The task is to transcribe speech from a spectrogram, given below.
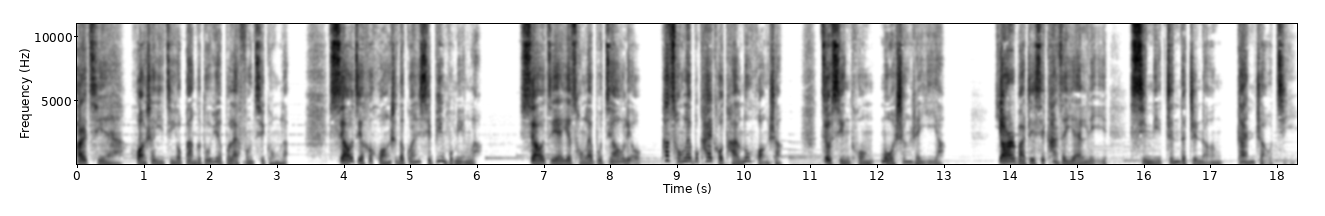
而且皇上已经有半个多月不来凤栖宫了，小姐和皇上的关系并不明朗，小姐也从来不交流，她从来不开口谈论皇上，就形同陌生人一样。瑶儿把这些看在眼里，心里真的只能干着急。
